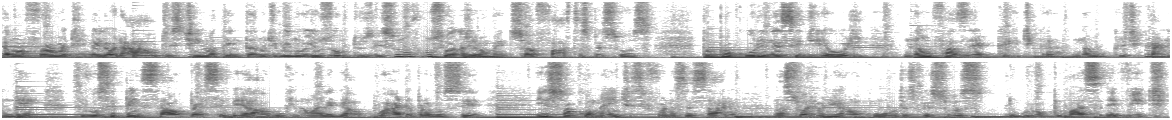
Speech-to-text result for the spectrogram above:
É uma forma de melhorar a autoestima tentando diminuir os outros. Isso não funciona geralmente, só afasta as pessoas. Então procure nesse dia hoje não fazer crítica, não criticar ninguém. Se você pensar ou perceber algo que não é legal, guarda para você e só comente se for necessário na sua reunião com outras pessoas do grupo, mas evite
